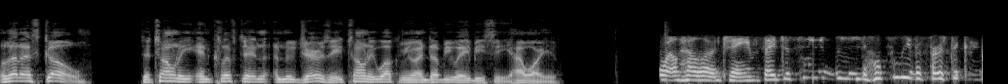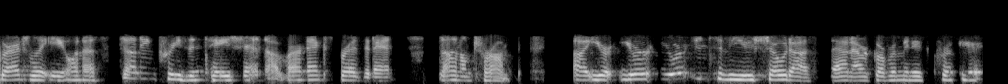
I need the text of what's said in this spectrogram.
Let us go to Tony in Clifton, New Jersey. Tony, welcome you on WABC. How are you? Well, hello, James. I just want to be hopefully the first to congratulate you on a stunning presentation of our next president, Donald Trump. Uh, your your your interview showed us that our government is crooked,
